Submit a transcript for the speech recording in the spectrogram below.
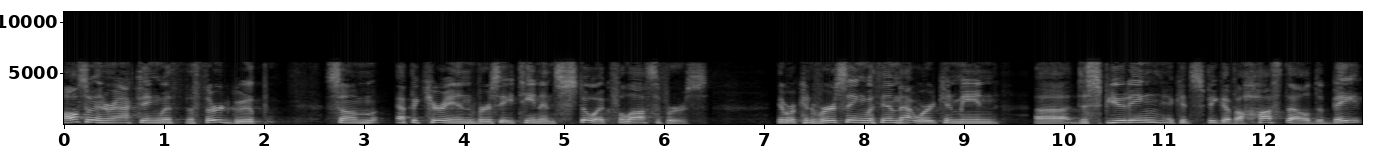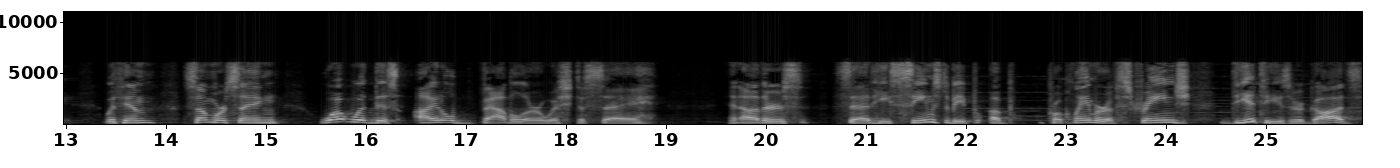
also interacting with the third group, some Epicurean, verse 18, and Stoic philosophers. They were conversing with him. That word can mean uh, disputing, it could speak of a hostile debate with him. Some were saying, What would this idle babbler wish to say? And others said he seems to be a proclaimer of strange deities or gods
